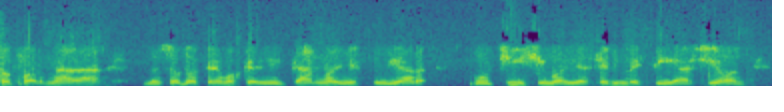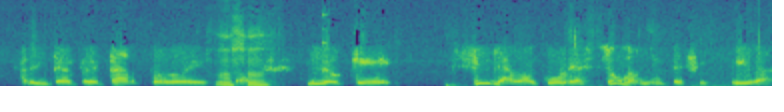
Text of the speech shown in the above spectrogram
No por nada, nosotros tenemos que dedicarnos y estudiar muchísimo y hacer investigación para interpretar todo esto. Lo que sí la vacuna es sumamente efectiva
